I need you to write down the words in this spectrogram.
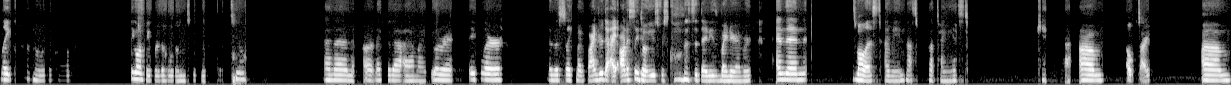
like I don't know what they're called. They go on paper to hold them to paper clips. And then uh, next to that, I have my deodorant, stapler, and this like my binder that I honestly don't use for school. That's the tiniest binder ever. And then smallest, I mean, not not tiniest. Can't use that. Um. Oh, sorry. Um.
